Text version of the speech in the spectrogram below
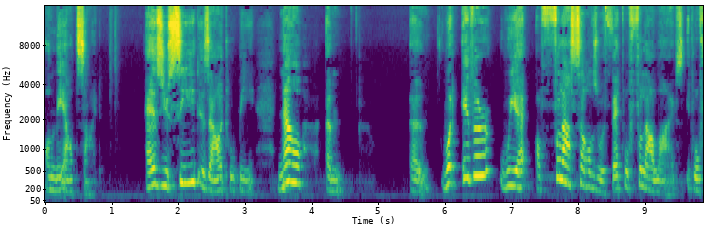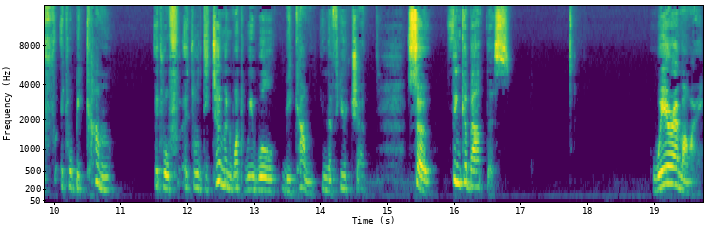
on the outside. As you see it is how it will be. Now, um, uh, whatever we are, fill ourselves with, that will fill our lives. It will, it will become, it will, it will determine what we will become in the future. So think about this. Where am I?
